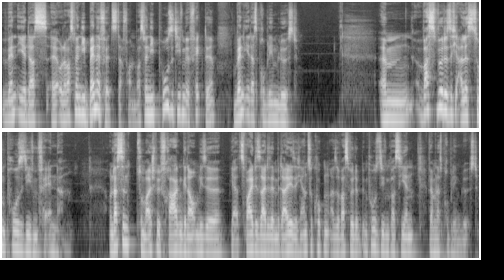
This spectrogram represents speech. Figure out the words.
wenn ihr das, äh, oder was wären die Benefits davon? Was wären die positiven Effekte, wenn ihr das Problem löst? Ähm, was würde sich alles zum Positiven verändern? Und das sind zum Beispiel Fragen, genau um diese ja, zweite Seite der Medaille sich anzugucken. Also was würde im Positiven passieren, wenn man das Problem löst.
